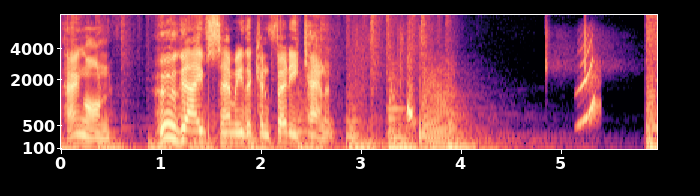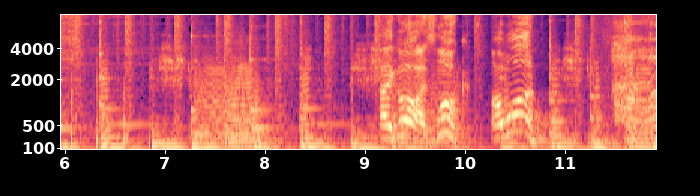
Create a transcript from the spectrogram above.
Hang on. Who gave Sammy the confetti cannon? Hey guys, look, I won!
